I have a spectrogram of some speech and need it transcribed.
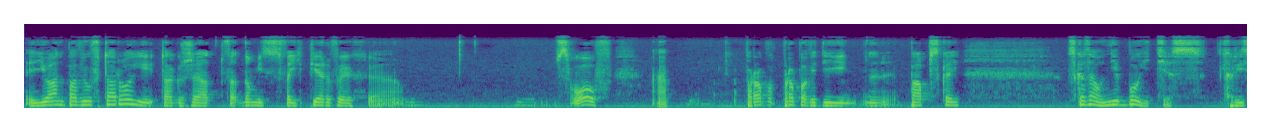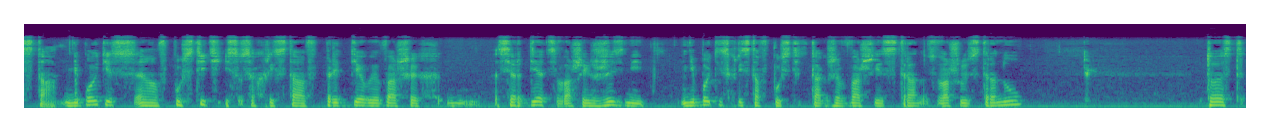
Иоанн Павел II также в одном из своих первых э, слов проповеди папской сказал, не бойтесь Христа, не бойтесь впустить Иисуса Христа в пределы ваших сердец, вашей жизни, не бойтесь Христа впустить также в, ваши стран, в вашу страну. То есть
